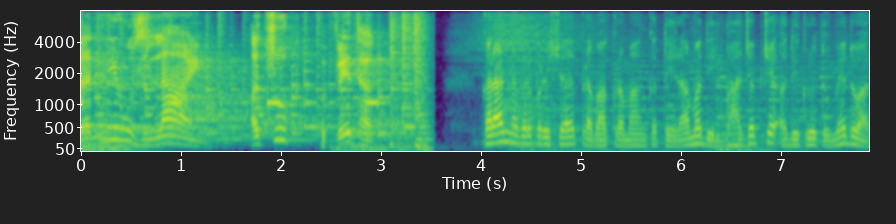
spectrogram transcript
द न्यूज लाईन अचूक वेधक. कराड नगर परिषद प्रभाग क्रमांक तेरामधील भाजपचे अधिकृत उमेदवार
